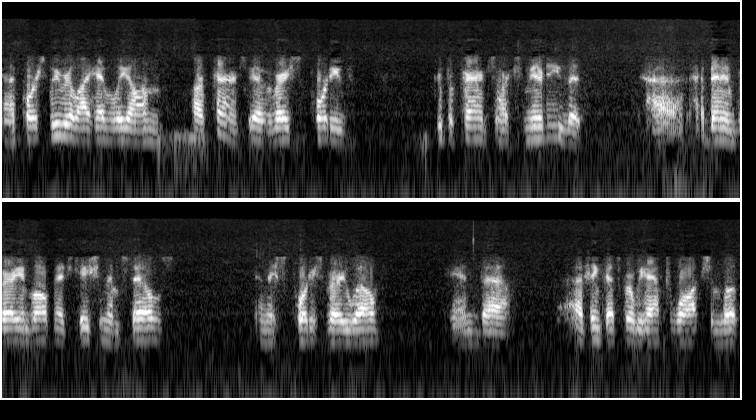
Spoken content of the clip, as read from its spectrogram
And of course, we rely heavily on our parents. We have a very supportive group of parents in our community that uh, have been very involved in education themselves, and they support us very well. And uh, I think that's where we have to watch and look.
